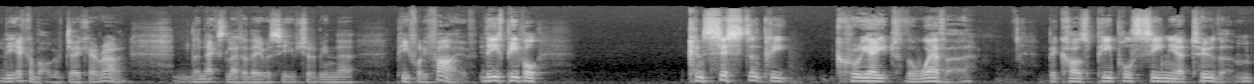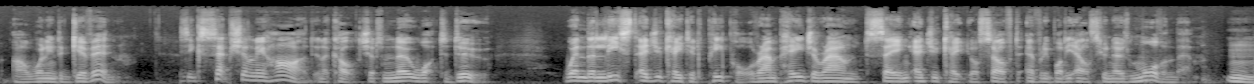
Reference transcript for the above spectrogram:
the Ickabog of J.K. Rowling. The next letter they received should have been the P45. These people consistently create the weather because people senior to them are willing to give in. It's exceptionally hard in a culture to know what to do when the least educated people rampage around saying educate yourself to everybody else who knows more than them. Hmm.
